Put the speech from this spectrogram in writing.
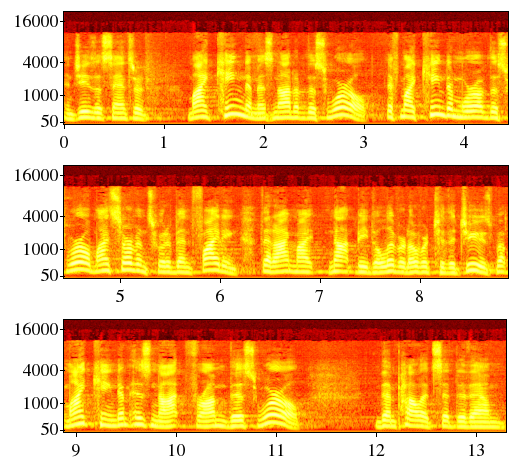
And Jesus answered, My kingdom is not of this world. If my kingdom were of this world, my servants would have been fighting that I might not be delivered over to the Jews. But my kingdom is not from this world. Then Pilate said to them,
